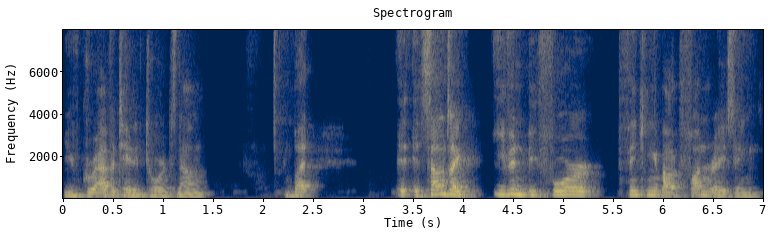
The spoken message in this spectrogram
you've gravitated towards now but it, it sounds like even before thinking about fundraising,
